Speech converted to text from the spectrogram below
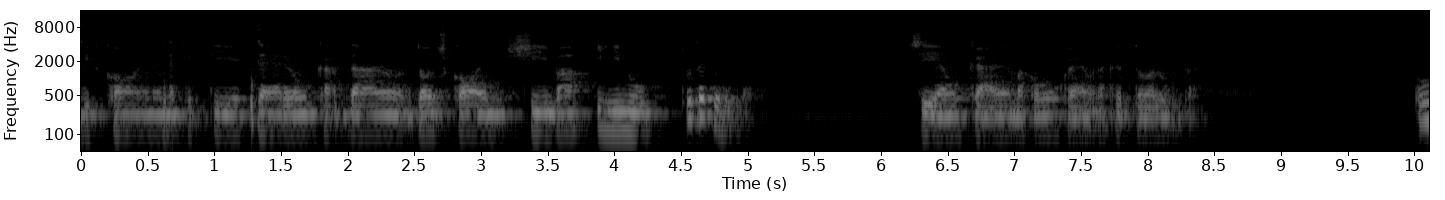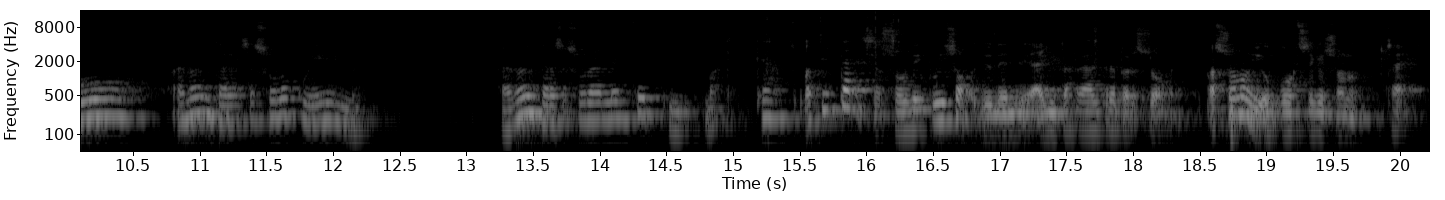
Bitcoin, NFT, Ethereum, Cardano, Dogecoin, Shiba, Inu, tutte quelle. Sì, è un cane, ma comunque è una criptovaluta. Oh, a noi interessa solo quello. A noi interessa solo NFT. Ma che cazzo? Ma ti interessa solo dei tuoi soldi o di aiutare altre persone? Ma sono io forse che sono... Cioè,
